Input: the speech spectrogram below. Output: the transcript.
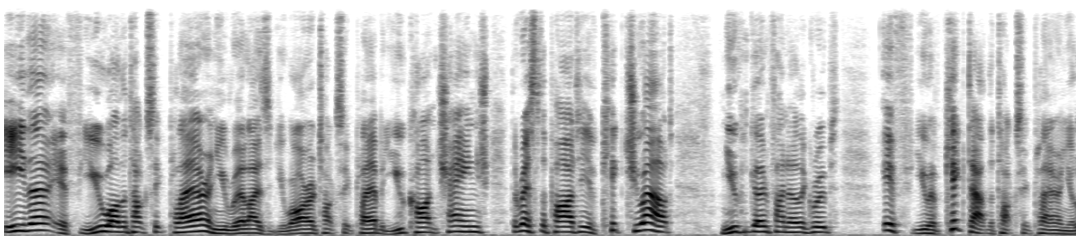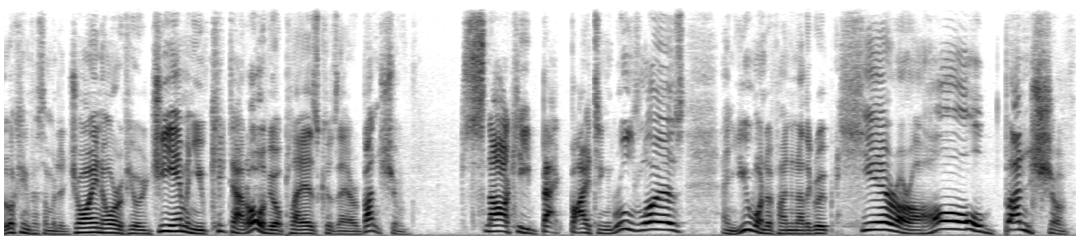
Either if you are the toxic player and you realize that you are a toxic player but you can't change, the rest of the party have kicked you out, you can go and find other groups if you have kicked out the toxic player and you're looking for someone to join, or if you're a GM and you've kicked out all of your players because they're a bunch of snarky, backbiting rules lawyers, and you want to find another group, here are a whole bunch of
